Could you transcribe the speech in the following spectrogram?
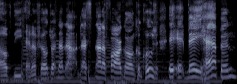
of the NFL draft. Now, now that's not a far gone conclusion. It, it may happen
